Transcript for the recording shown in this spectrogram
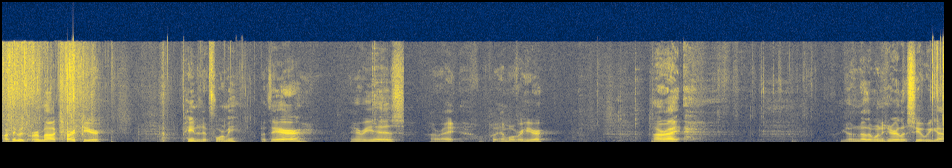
I think it was Irma Cartier painted it for me. But there, there he is. All right, we'll put him over here. All right. We got another one here. Let's see what we got.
